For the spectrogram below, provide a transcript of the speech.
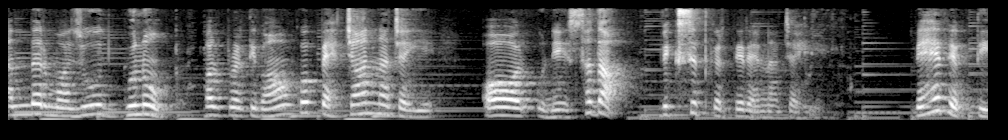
अंदर मौजूद गुणों और प्रतिभाओं को पहचानना चाहिए और उन्हें सदा विकसित करते रहना चाहिए। वह व्यक्ति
